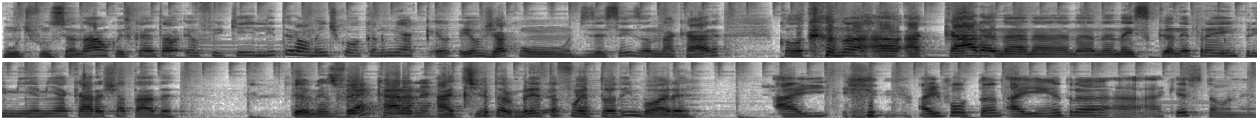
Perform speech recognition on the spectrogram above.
Multifuncional, com scanner e tal. Eu fiquei literalmente colocando minha. Eu, eu já com 16 anos na cara, colocando a, a- a cara na, na, na, na- na scanner pra imprimir a minha cara achatada. Pelo menos foi a cara, né? A tinta preta foi toda embora. Aí, aí voltando, aí entra a, a questão, né?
